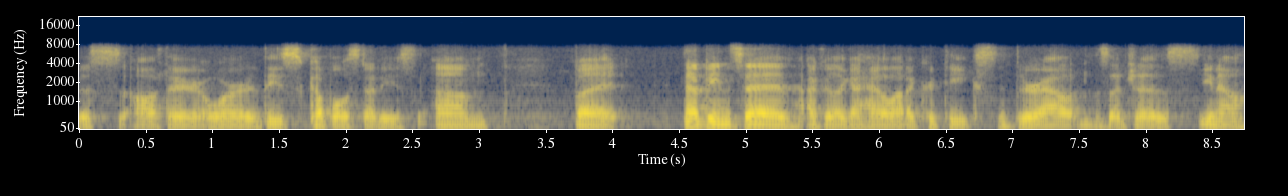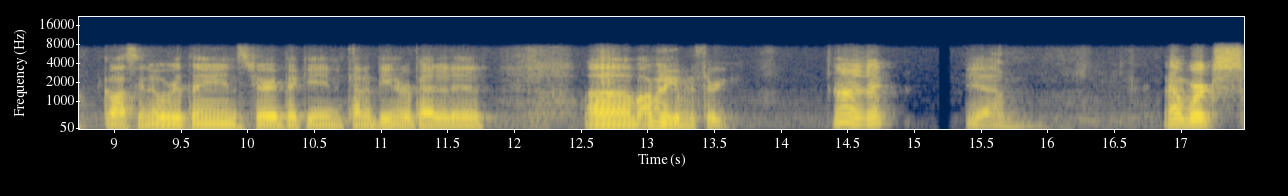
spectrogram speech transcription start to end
this author or these couple of studies. Um, but that being said, I feel like I had a lot of critiques throughout, such as you know glossing over things, cherry picking, kind of being repetitive. Um, I'm gonna give it a three. All right. Yeah, That works.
